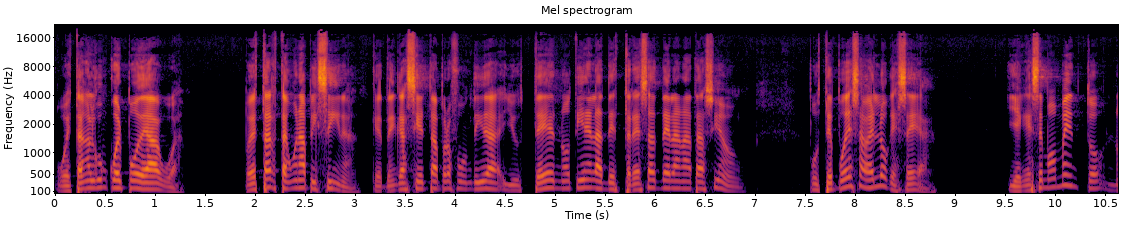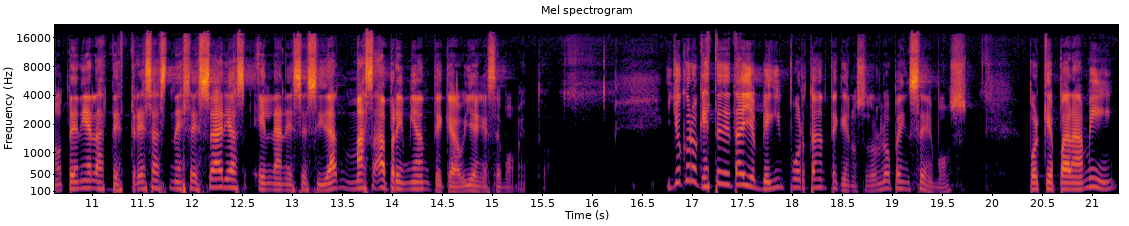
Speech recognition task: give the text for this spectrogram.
o está en algún cuerpo de agua, puede estar hasta en una piscina que tenga cierta profundidad y usted no tiene las destrezas de la natación, pues usted puede saber lo que sea. Y en ese momento no tenía las destrezas necesarias en la necesidad más apremiante que había en ese momento. Y yo creo que este detalle es bien importante que nosotros lo pensemos, porque para mí,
